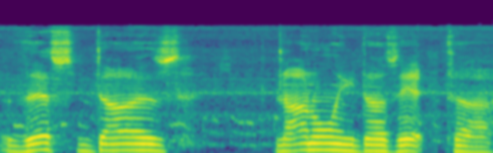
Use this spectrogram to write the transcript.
this does not only does it uh,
